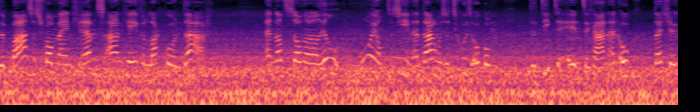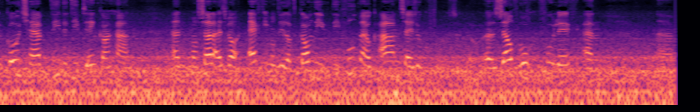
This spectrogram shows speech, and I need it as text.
de basis van mijn grens aangeven lag gewoon daar. En dat is dan wel heel mooi om te zien. En daarom is het goed ook om de diepte in te gaan. En ook dat je een coach hebt die de diepte in kan gaan. En Marcella is wel echt iemand die dat kan. Die, die voelt mij ook aan. Zij is ook uh, zelf hooggevoelig. En um,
